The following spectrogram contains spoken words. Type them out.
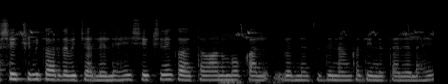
शैक्षणिक अर्थ विचारलेले आहे. शैक्षणिक अर्थ अनुभव अनुभव कालगणण्याचा दिनांक देण्यात आलेला आहे.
